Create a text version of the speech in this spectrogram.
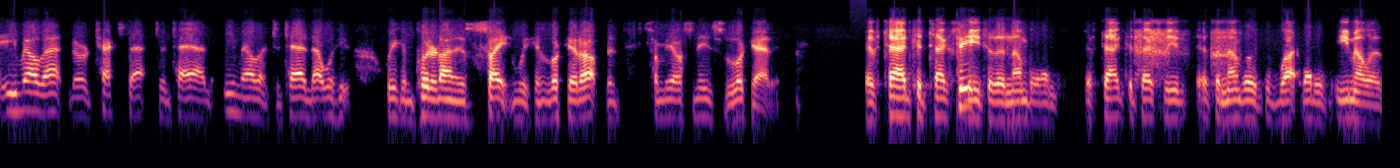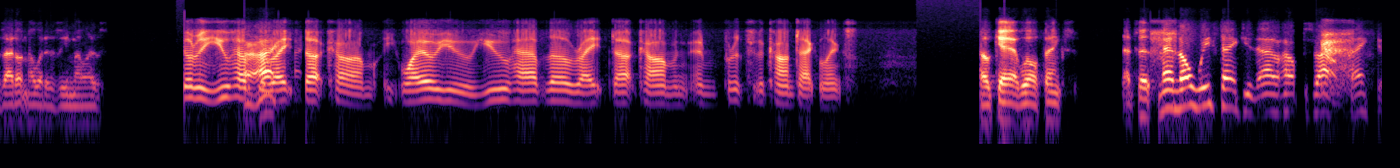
email that or text that to Tad? Email it to Tad. That way he, we can put it on his site and we can look it up, and somebody else needs to look at it. If Tad could text See- me to the number, if Tad could text me at the number, what what his email is, I don't know what his email is. Go to youhavetheright.com. Right. Dot com. Y O U. Youhavetheright.com and, and put it through the contact links. Okay, I will. Thanks. That's it. Man, no, we thank you. That'll help us out. Thank you.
